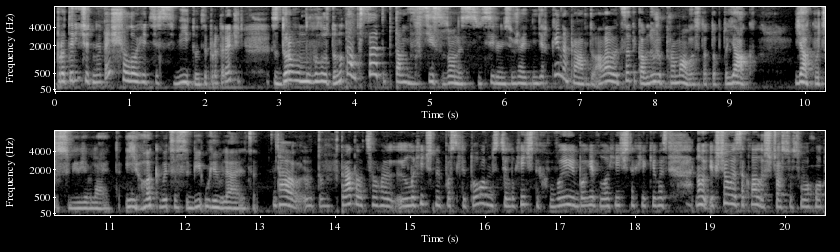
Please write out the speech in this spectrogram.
Протирічить не те, що логіці світу, це протиречить здоровому глузду. Ну там все, типу, там всі сезони суцільні сюжетні дірки, направду, але це така дуже промовиста. Тобто, як? Як ви це собі уявляєте? І як ви це собі уявляєте? Да, втрата цього логічної послідовності, логічних виборів, логічних якихось. Ну, якщо ви заклали щось у свого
